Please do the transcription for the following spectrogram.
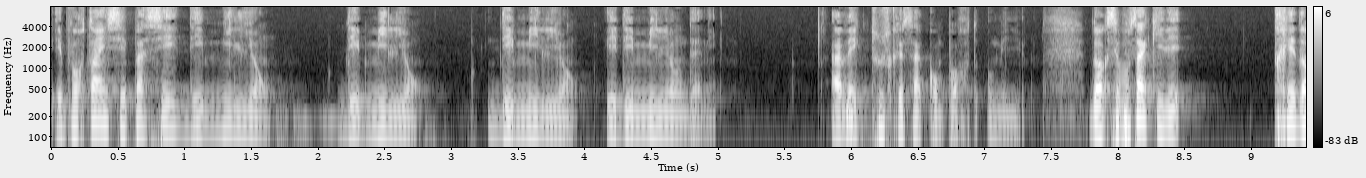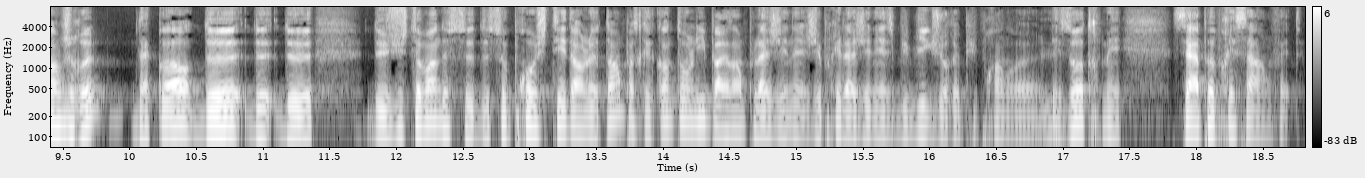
et pourtant, il s'est passé des millions, des millions, des millions et des millions d'années avec tout ce que ça comporte au milieu. Donc c'est pour ça qu'il est très dangereux, d'accord, de, de, de, de, justement de se, de se projeter dans le temps, parce que quand on lit par exemple la Genèse, j'ai pris la Genèse biblique, j'aurais pu prendre euh, les autres, mais c'est à peu près ça en fait.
